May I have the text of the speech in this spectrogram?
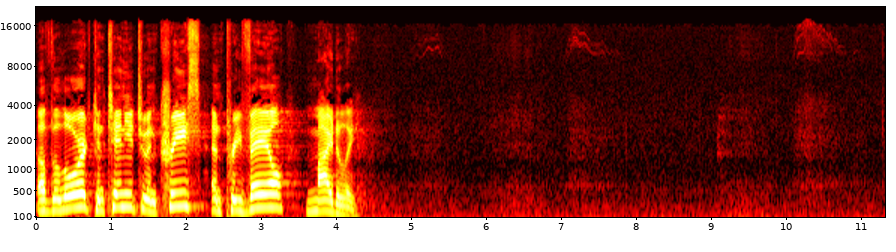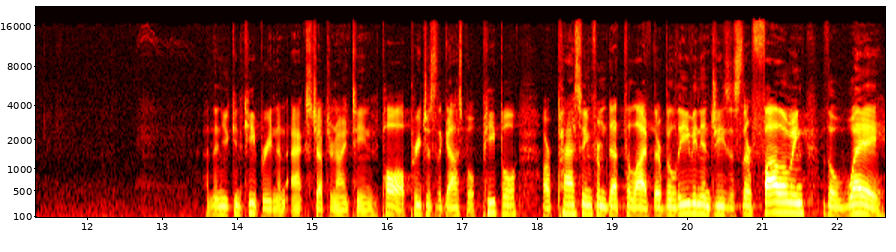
of the Lord continued to increase and prevail mightily. And then you can keep reading in Acts chapter 19. Paul preaches the gospel. People are passing from death to life. They're believing in Jesus, they're following the way.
